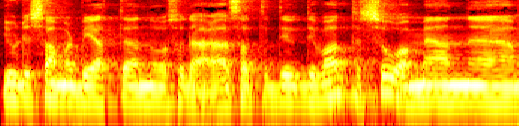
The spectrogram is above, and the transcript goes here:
gjorde samarbeten och sådär. Så att det, det var inte så, men... Eh,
